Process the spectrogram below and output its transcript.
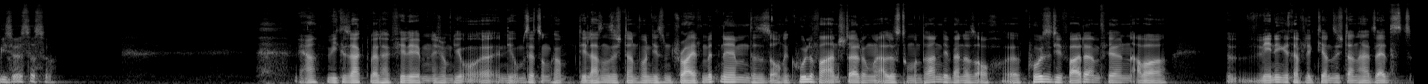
Wieso ist das so? Ja, wie gesagt, weil halt viele eben nicht um die, äh, in die Umsetzung kommen. Die lassen sich dann von diesem Drive mitnehmen. Das ist auch eine coole Veranstaltung und alles drum und dran. Die werden das auch äh, positiv weiterempfehlen, aber äh, wenige reflektieren sich dann halt selbst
